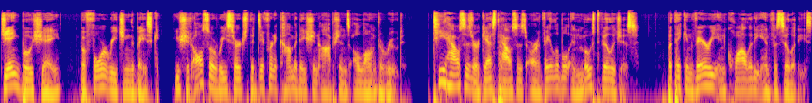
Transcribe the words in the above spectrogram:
Jangboche before reaching the base camp. You should also research the different accommodation options along the route. Tea houses or guest houses are available in most villages, but they can vary in quality and facilities.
